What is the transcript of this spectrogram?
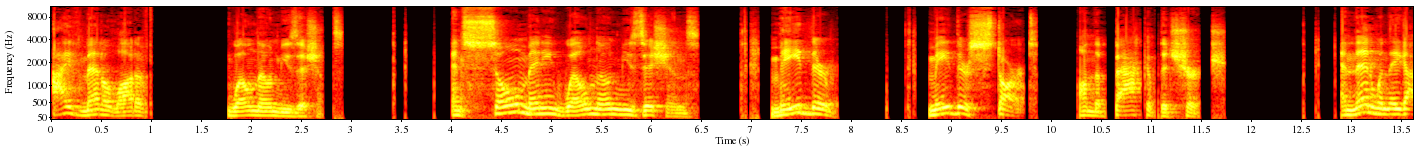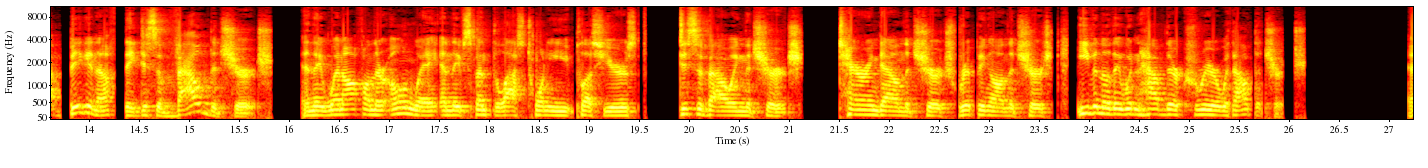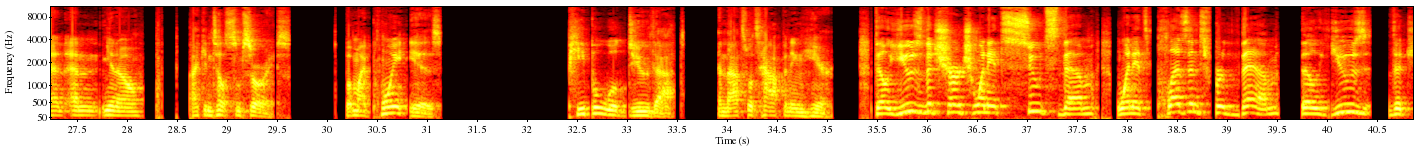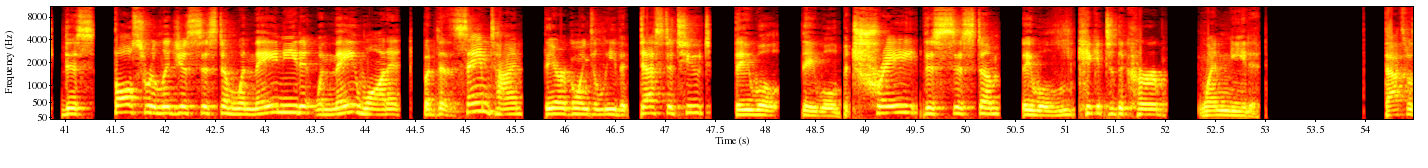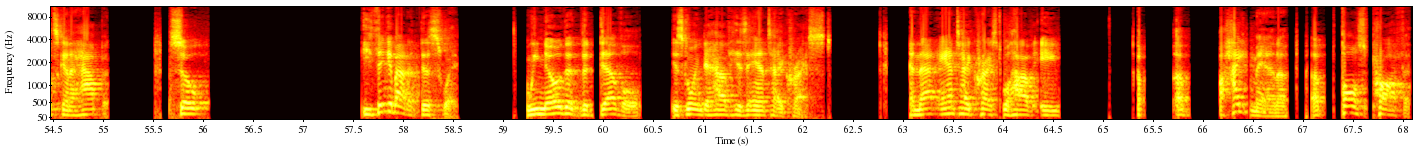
I've met a lot of well known musicians. And so many well known musicians made their, made their start on the back of the church. And then when they got big enough, they disavowed the church and they went off on their own way, and they've spent the last 20 plus years disavowing the church tearing down the church, ripping on the church, even though they wouldn't have their career without the church. And and you know, I can tell some stories. But my point is people will do that, and that's what's happening here. They'll use the church when it suits them, when it's pleasant for them. They'll use the, this false religious system when they need it, when they want it, but at the same time, they are going to leave it destitute. They will they will betray this system they will kick it to the curb when needed. That's what's going to happen. So you think about it this way we know that the devil is going to have his antichrist, and that antichrist will have a, a, a, a hype man, a, a false prophet.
